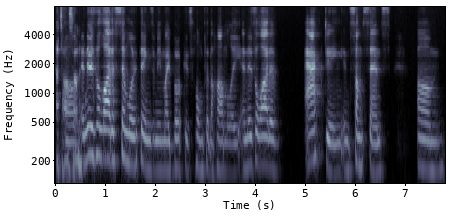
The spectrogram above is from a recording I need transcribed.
That's awesome. Um, and there's a lot of similar things. I mean, my book is Home for the Homily, and there's a lot of acting in some sense, um,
